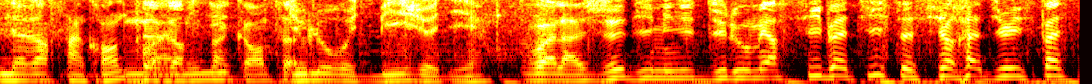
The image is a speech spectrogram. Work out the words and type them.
9h50 pour 9h50. du loup rugby jeudi. Voilà, jeudi minute du loup. Merci Baptiste sur Radio Espace.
